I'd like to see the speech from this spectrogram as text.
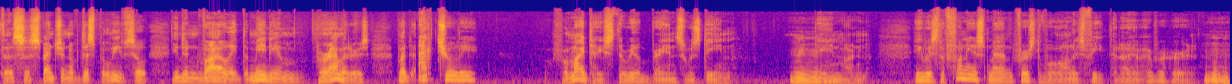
the suspension of disbelief, so you didn't violate the medium parameters. But actually, for my taste, the real brains was Dean. Mm. Dean Martin. He was the funniest man, first of all, on his feet that I have ever heard. Mm.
